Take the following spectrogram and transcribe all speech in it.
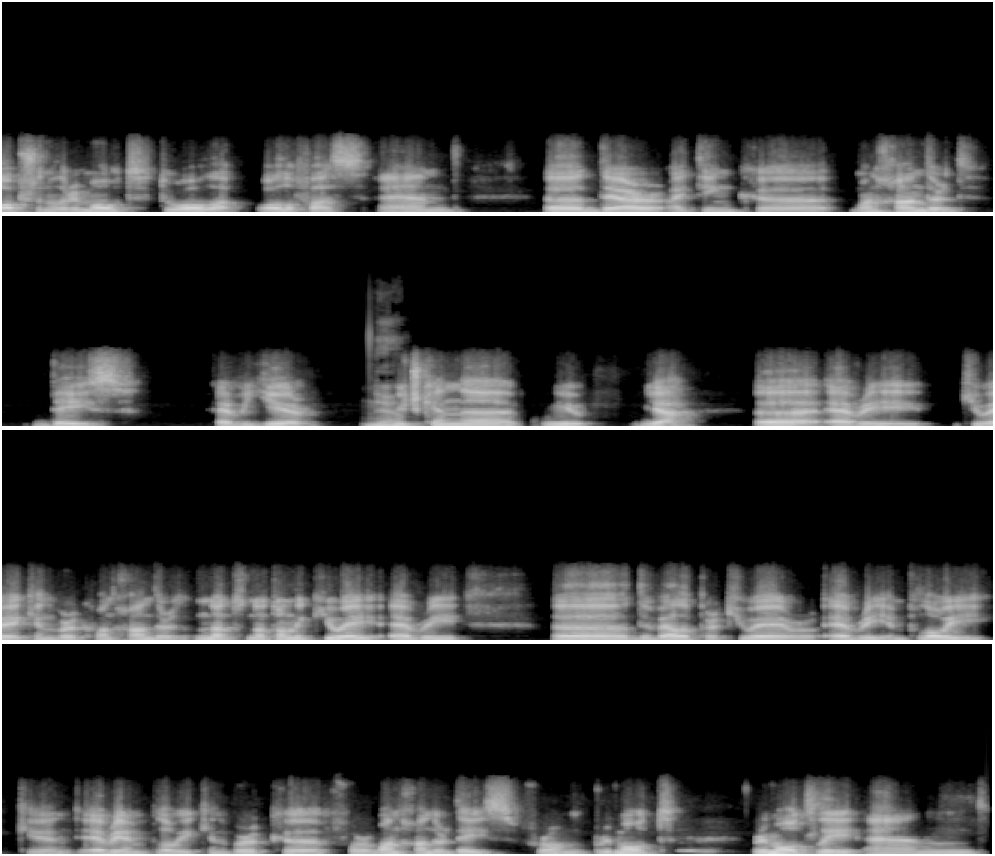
optional remote to all all of us, and uh, there I think uh, 100 days every year, yeah. which can uh, we yeah uh, every QA can work 100. Not not only QA, every uh, developer QA or every employee can every employee can work uh, for 100 days from remote remotely and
